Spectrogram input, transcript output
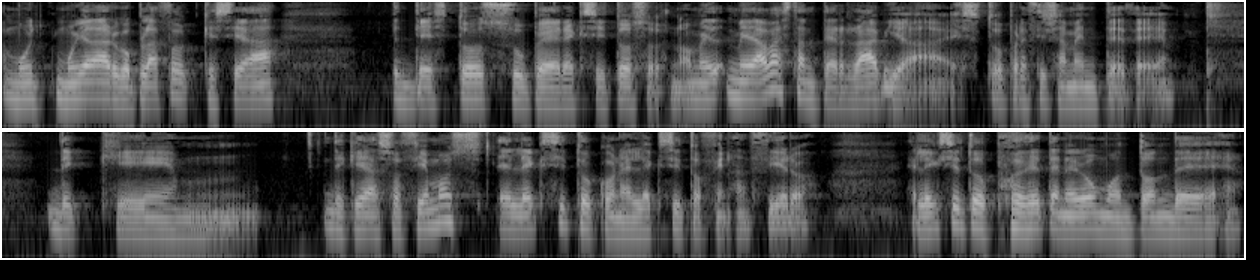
muy, a largo plazo que sea de estos súper exitosos, ¿no? Me, da bastante rabia esto precisamente de, de que de que asociemos el éxito con el éxito financiero. El éxito puede tener un montón de,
